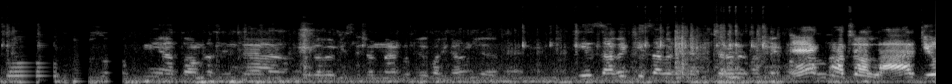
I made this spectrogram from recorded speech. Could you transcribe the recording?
তো নিয়ে তো আমরা চিন্তা বিশ্লেষণ না করতে পারি কারণ যে কে যাবে কে যাবে না বিচারণের একমাত্র আল্লাহ আর কেউ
